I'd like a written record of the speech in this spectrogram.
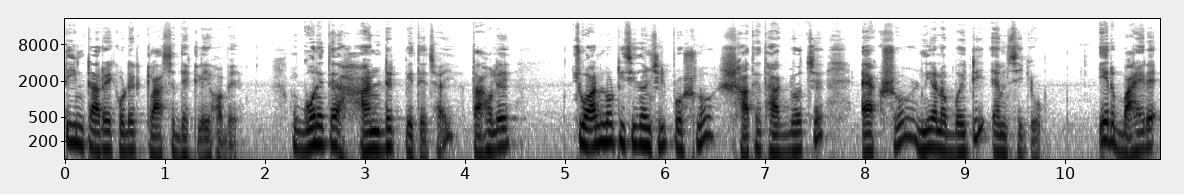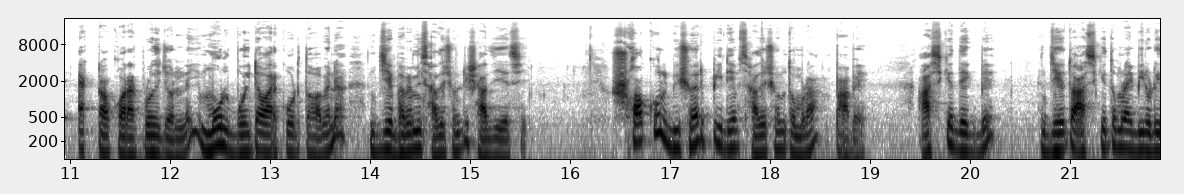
তিনটা রেকর্ডের ক্লাসে দেখলেই হবে। গণিতে হান্ড্রেড পেতে চাই, তাহলে চুয়ান্নটি সৃজনশীল প্রশ্ন, সাথে থাকবে হচ্ছে একশো নিরানব্বইটি এমসিকিউ। এর বাইরে একটাও করার প্রয়োজন নেই, মূল বইটাও আর করতে হবে না, যেভাবে আমি সাজেশনটি সাজিয়েছি। সকল বিষয়ের পিডিএফ সাজেশন তোমরা পাবে। আজকে দেখবে, যেহেতু আজকে তোমরা এই ভিডিওটি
